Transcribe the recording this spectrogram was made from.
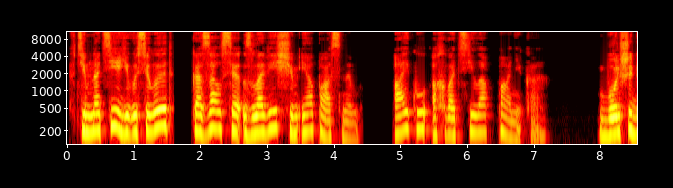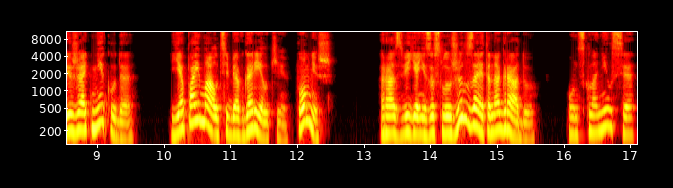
В темноте его силуэт казался зловещим и опасным. Айку охватила паника. «Больше бежать некуда. Я поймал тебя в горелке, помнишь? Разве я не заслужил за это награду?» Он склонился,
